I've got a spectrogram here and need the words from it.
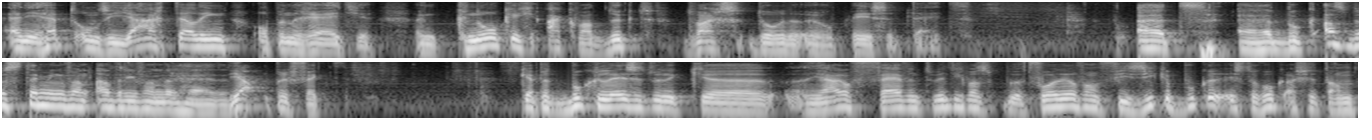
en je hebt onze jaartelling op een rijtje. Een knokig aquaduct dwars door de Europese tijd. Uit uh, het boek Asbestemming van Adrie van der Heijden. Ja, perfect. Ik heb het boek gelezen toen ik uh, een jaar of 25 was. Het voordeel van fysieke boeken is toch ook, als je het dan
